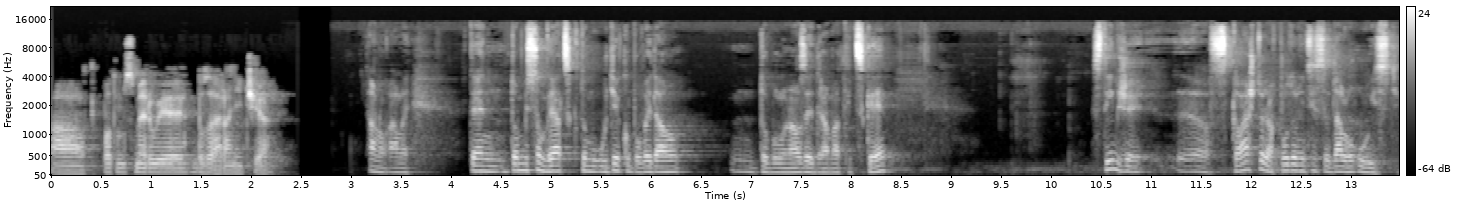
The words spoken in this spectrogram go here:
a potom smeruje do zahraničia. Áno, ale ten, to by som viac k tomu úteku povedal, to bolo naozaj dramatické. S tým, že z kláštora v Podolnici sa dalo uísť. E,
